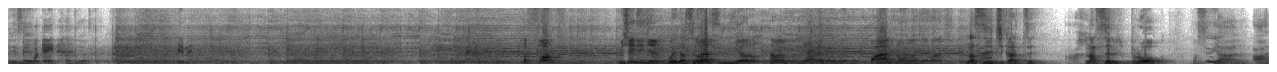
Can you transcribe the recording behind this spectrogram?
Teyze. What gate? Hadi ya. Wait a minute. The fuck? Bir şey diyeceğim. Bu nasıl Burası biliyorum tamam mı? Ya evet evet. Var normalde var. Nasıl çıkarttı? Nasıl bro? Nasıl yani? Ah.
